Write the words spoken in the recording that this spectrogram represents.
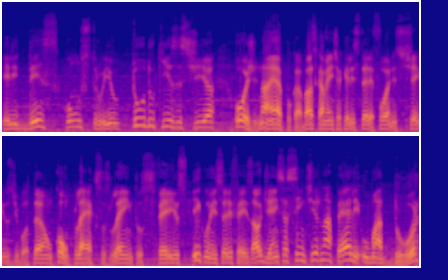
ele desconstruiu tudo que existia hoje, na época, basicamente aqueles telefones cheios de botão, complexos, lentos, feios, e com isso ele fez a audiência sentir na pele uma dor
